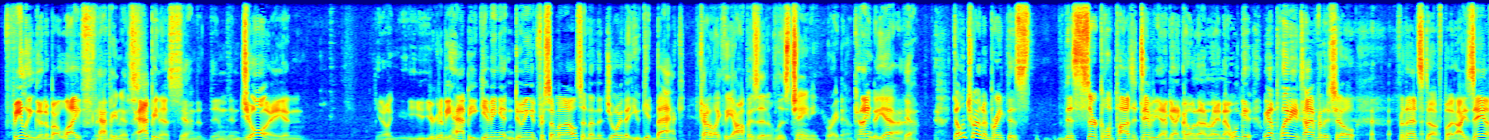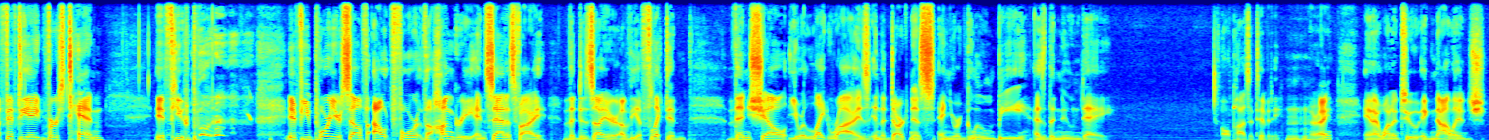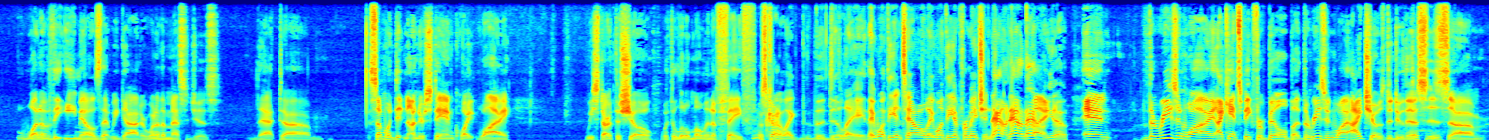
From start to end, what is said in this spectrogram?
feeling good about life Happiness. happiness Yeah. and, and, and joy and you know you- you're going to be happy giving it and doing it for someone else and then the joy that you get back Kind of like the opposite of Liz Cheney right now. kinda yeah Yeah. don't try to break this this circle of positivity I got going on right now. We'll get we got plenty of time for the show for that stuff. But Isaiah 58 verse 10 if you if you pour yourself out for the hungry and satisfy the desire of the afflicted, then shall your light rise in the darkness and your gloom be as the noonday all positivity. Mm-hmm. all right. And I wanted to acknowledge one of the emails that we got, or one of the messages that um, someone didn't understand quite why we start the show with a little moment of faith. It was kind of like the delay. They want the intel, they want the information now, now, now, right. you know. And the reason why I can't speak for Bill, but the reason why I chose to do this is um,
